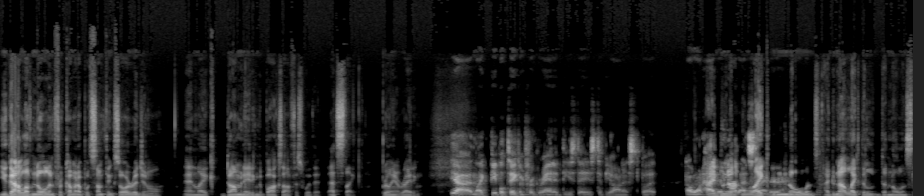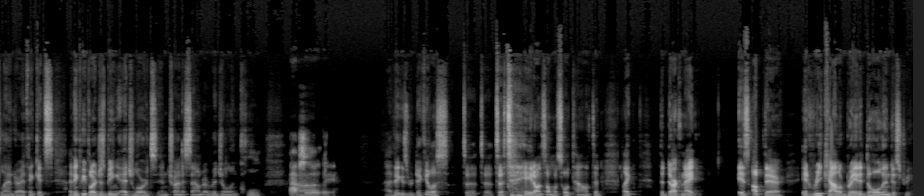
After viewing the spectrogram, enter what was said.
You gotta love Nolan for coming up with something so original and like dominating the box office with it. That's like brilliant writing. Yeah, and like people take him for granted these days, to be honest. But I won't. I do not like slander. the Nolan. I do not like the the Nolan slander. I think it's. I think people are just being edge lords and trying to sound original and cool. Uh, Absolutely. Uh, I think it's ridiculous to, to to to hate on someone so talented. Like the Dark Knight is up there. It recalibrated the whole industry.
